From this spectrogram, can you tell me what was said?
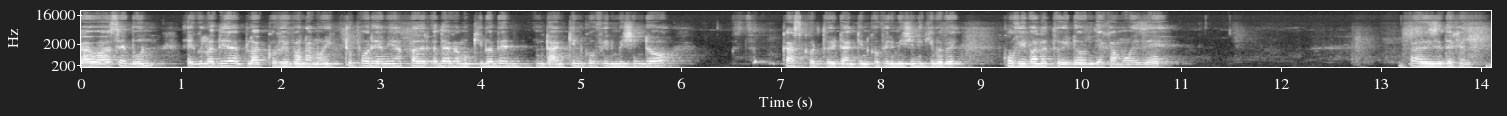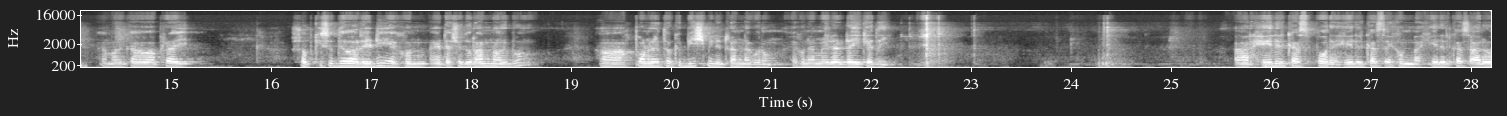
গাওয়া আছে, বোন। এগুলা দিয়ে ব্ল্যাক কফি বানানো একটু পরে আমি আপনাদেরকে দেখাবো কীভাবে ডাঙ্কিন কফির মেশিনটাও কাজ করতে হয়। ডাঙ্কিন কফির মেশিনে কীভাবে কফি বানাতে হয়, এটাও দেখাবো ওই যে, আর এই যে দেখেন, আমার গাওয়া প্রায় সব কিছু দেওয়া রেডি এখন এটা শুধু রান্না হইব। পনেরো থেকে বিশ মিনিট রান্না করুম। এখন আমি এটা ডাইকা দিই। আর হেলের কাজ পরে। হেলের কাজ এখন না। হেলের কাজ আরও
